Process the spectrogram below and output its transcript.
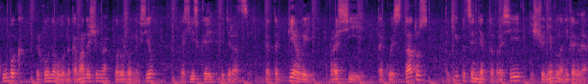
Кубок Верховного Главнокомандующего Вооруженных сил Российской Федерации. Это первый в России такой статус. Таких прецедентов в России еще не было никогда.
